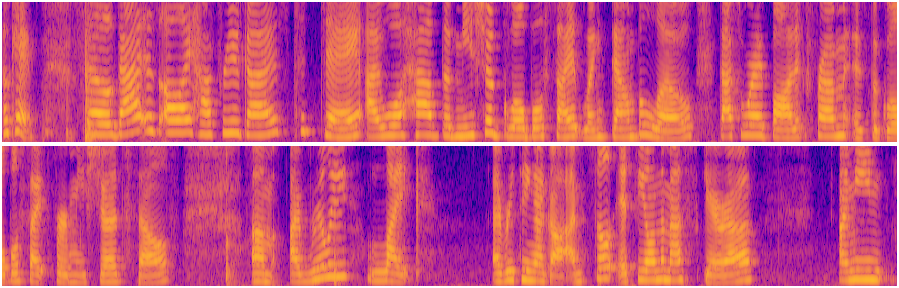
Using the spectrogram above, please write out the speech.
Okay, so that is all I have for you guys today. I will have the Missha global site linked down below. That's where I bought it from, is the global site for Missha itself. Um, I really like everything I got. I'm still iffy on the mascara. I mean,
